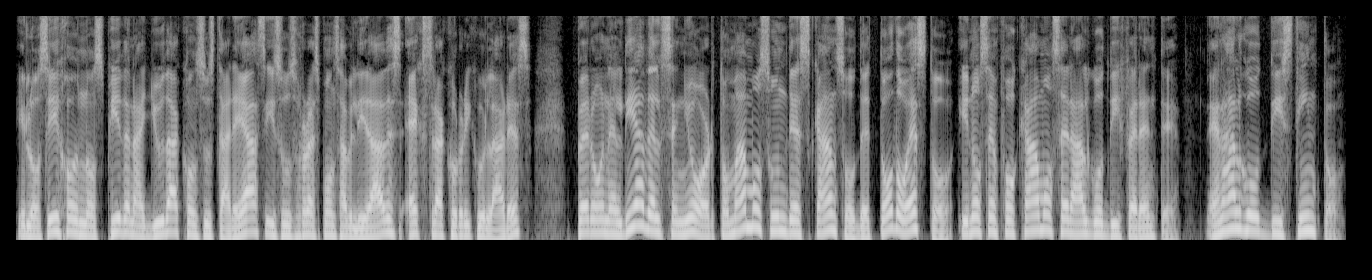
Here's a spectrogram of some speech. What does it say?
y los hijos nos piden ayuda con sus tareas y sus responsabilidades extracurriculares, pero en el día del Señor tomamos un descanso de todo esto y nos enfocamos en algo diferente, en algo distinto.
